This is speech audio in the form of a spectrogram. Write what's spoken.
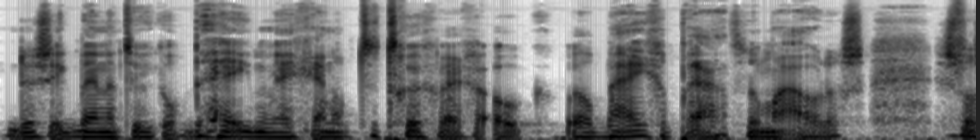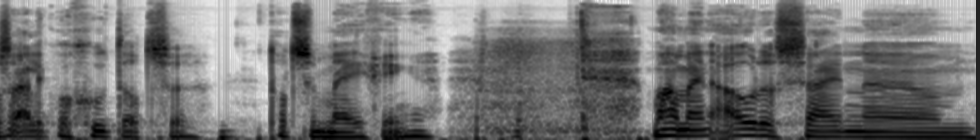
Dus ik ben natuurlijk op de heenweg en op de terugweg ook wel bijgepraat door mijn ouders. Dus het was eigenlijk wel goed dat ze, dat ze meegingen. Maar mijn ouders zijn uh,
